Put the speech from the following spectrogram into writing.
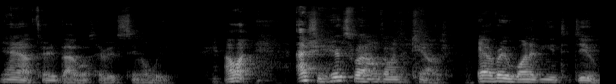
hand out 30 Bibles every single week. I want, actually, here's what I'm going to challenge every one of you to do.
